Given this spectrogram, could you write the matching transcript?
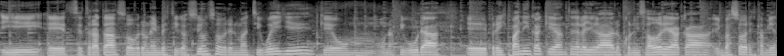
y eh, se trata sobre una investigación sobre el Machihueye, que es una figura eh, prehispánica que antes de la llegada de los colonizadores acá, invasores también,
